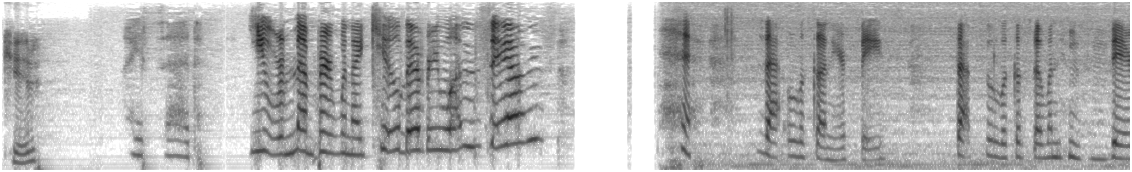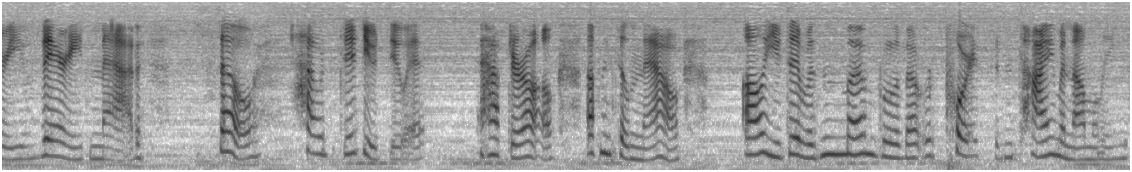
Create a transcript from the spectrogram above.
Kid? I said, You remember when I killed everyone, Sans? that look on your face. That's the look of someone who's very, very mad. So, how did you do it? After all, up until now, all you did was mumble about reports and time anomalies.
